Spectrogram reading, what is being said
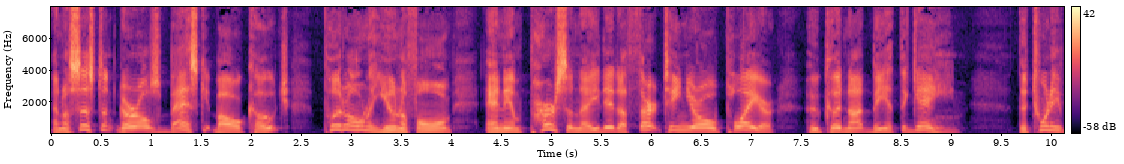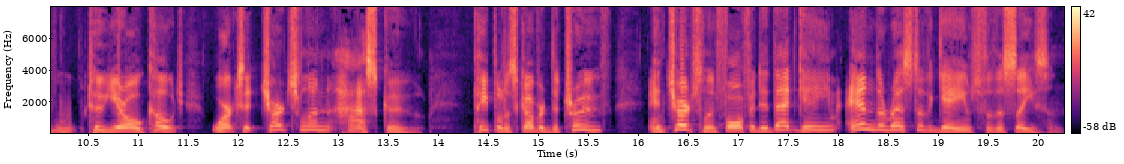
an assistant girls basketball coach put on a uniform and impersonated a 13 year old player who could not be at the game. The 22 year old coach works at Churchland High School. People discovered the truth, and Churchland forfeited that game and the rest of the games for the season.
